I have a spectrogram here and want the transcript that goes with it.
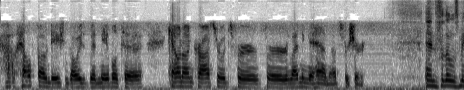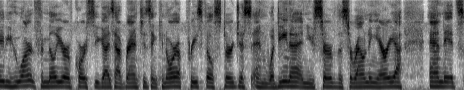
Health Foundation's always been able to count on Crossroads for, for lending a hand, that's for sure. And for those maybe who aren't familiar, of course, you guys have branches in Canora, Preeceville, Sturgis, and Wadena, and you serve the surrounding area. And it's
